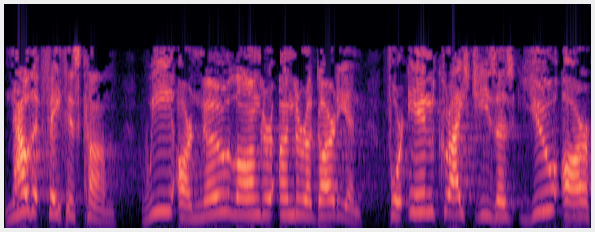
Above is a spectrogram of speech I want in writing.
now that faith has come, we are no longer under a guardian. For in Christ Jesus, you are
